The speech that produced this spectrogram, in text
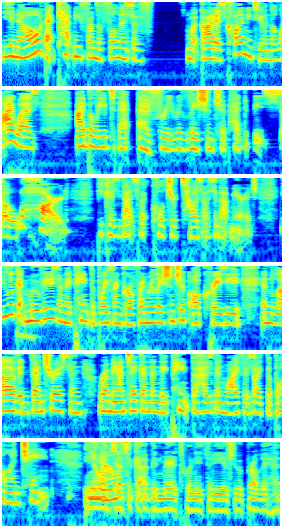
you know, that kept me from the fullness of what God is calling me to? And the lie was, I believed that every relationship had to be so hard because that's what culture tells us about marriage. You look at mm-hmm. movies and they paint the boyfriend girlfriend relationship all crazy in love, adventurous and romantic. And then they paint the husband wife as like the ball and chain. You, You know, know? what, Jessica? I've been married 23 years. We probably had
